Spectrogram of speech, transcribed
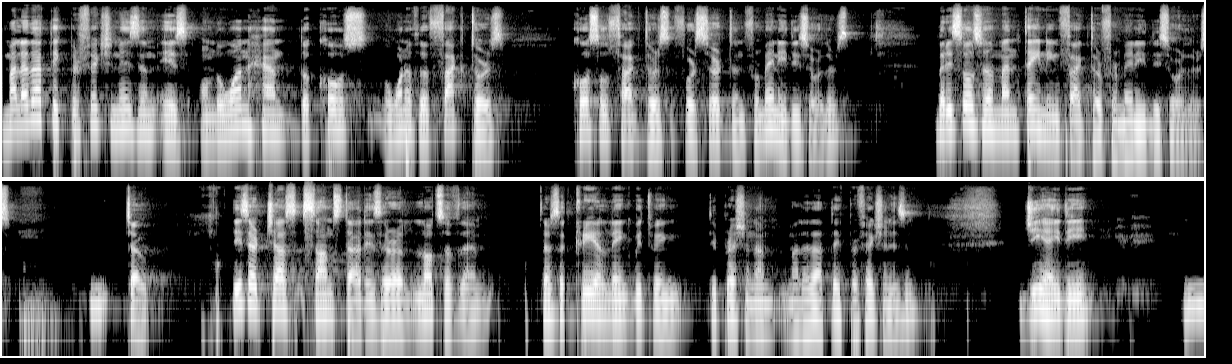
Maladaptive perfectionism is, on the one hand, the cause, or one of the factors, causal factors for certain, for many disorders, but it's also a maintaining factor for many disorders. So, these are just some studies, there are lots of them. There's a clear link between depression and maladaptive perfectionism. GAD, hmm?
